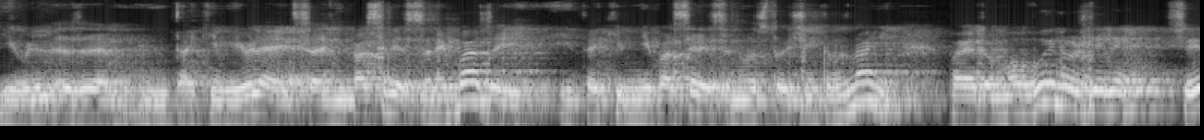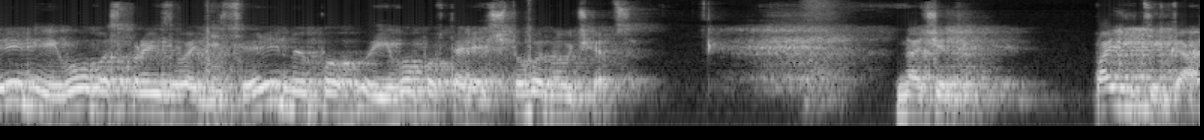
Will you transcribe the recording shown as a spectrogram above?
Таким является непосредственной базой и таким непосредственным источником знаний, поэтому вынуждены все время его воспроизводить, все время его повторять, чтобы научаться. Значит, политика.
